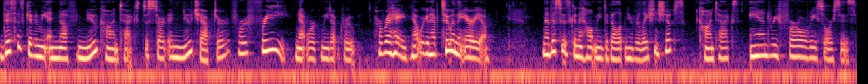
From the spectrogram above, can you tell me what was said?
This has given me enough new context to start a new chapter for a free network meetup group. Hooray! Now we're going to have two in the area. Now, this is going to help me develop new relationships, contacts, and referral resources.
